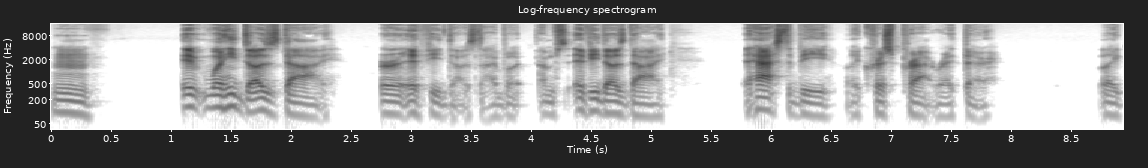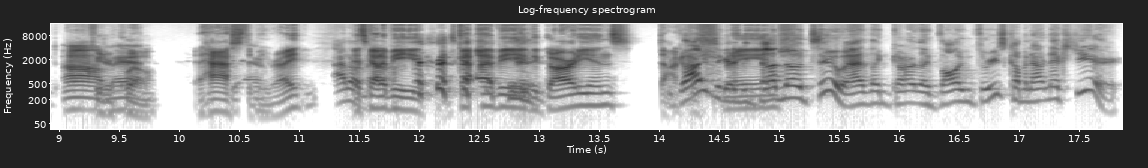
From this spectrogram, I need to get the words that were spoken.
Hmm. If, when he does die, or if he does die, but um, if he does die, it has to be like Chris Pratt right there like oh, Peter man. Quill. It has yeah. to be right. I don't. It's got to be. It's got to be the Guardians. Doctor the Guardians Strange. are going to be done though too. And like like Volume Three is coming out next year.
